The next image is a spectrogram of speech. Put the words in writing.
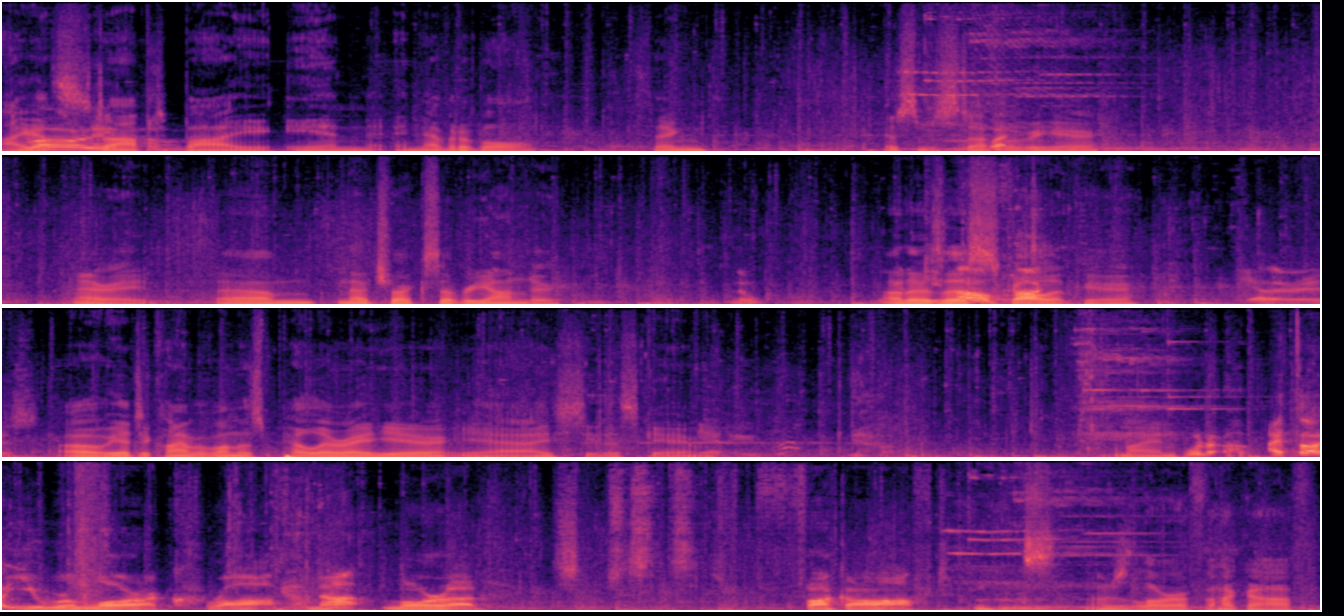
I got stopped on. by an inevitable thing. There's some stuff What? over here. Alright. Um, no trucks over yonder. Nope. Oh, there's a Oh, skull fuck. up here. Yeah, there is. Oh, we had to climb up on this pillar right here. Yeah, I see this game. Yeah, dude. Mine. What? I thought you were Lara Croft, not Laura. Fuck off. Mm-hmm. I'm just Laura, fuck off.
